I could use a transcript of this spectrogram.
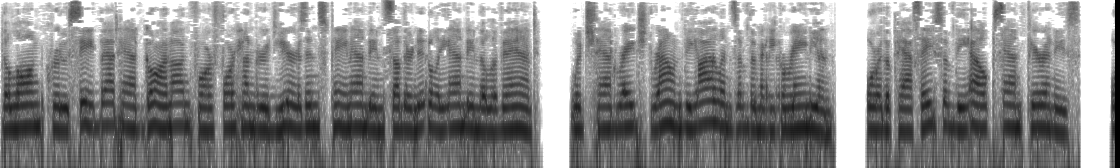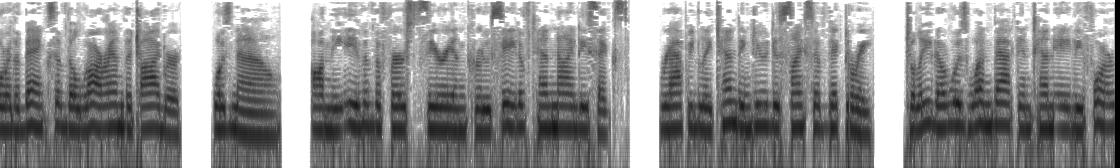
The long crusade that had gone on for 400 years in Spain and in southern Italy and in the Levant, which had raged round the islands of the Mediterranean, or the passes of the Alps and Pyrenees, or the banks of the Loire and the Tiber, was now, on the eve of the first Syrian crusade of 1096, rapidly tending to decisive victory. Toledo was won back in 1084.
